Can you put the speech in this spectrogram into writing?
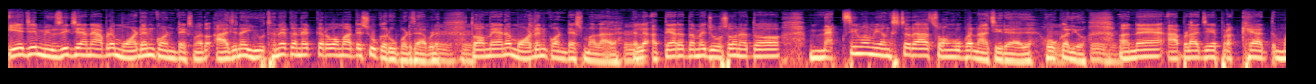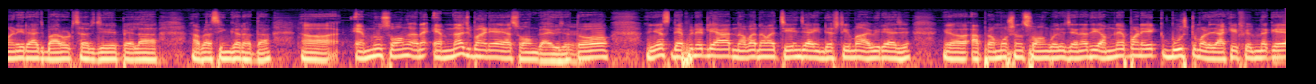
એ જે મ્યુઝિક છે એને આપણે મોડર્ન કોન્ટેક્સમાં તો આજના યુથને કનેક્ટ કરવા માટે શું કરવું પડશે આપણે? તો અમે એને મોડર્ન કોન્ટેક્સમાં લાવ્યા. એટલે અત્યારે તમે જોશો ને તો મેક્સિમમ યંગસ્ટર આ સોંગ ઉપર નાચી રહ્યા છે હોકલીઓ. અને આપણા જે પ્રખ્યાત મણિરાજ બારોટ સર જે પહેલાં આપણા સિંગર હતા એમનું સોંગ અને એમના જ ભાણિયા આ સોંગ ગાયું છે. તો યસ ડેફિનેટલી આ નવા નવા ચેન્જ આ ઇન્ડસ્ટ્રીમાં આવી રહ્યા છે. આ પ્રમોશન સોંગ બધું જેનાથી અમને પણ એક બૂસ્ટ મળે છે આખી ફિલ્મને કે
